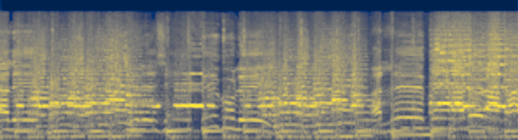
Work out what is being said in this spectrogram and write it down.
নালে শিখতে গুলে আলে কোনালে রাখা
